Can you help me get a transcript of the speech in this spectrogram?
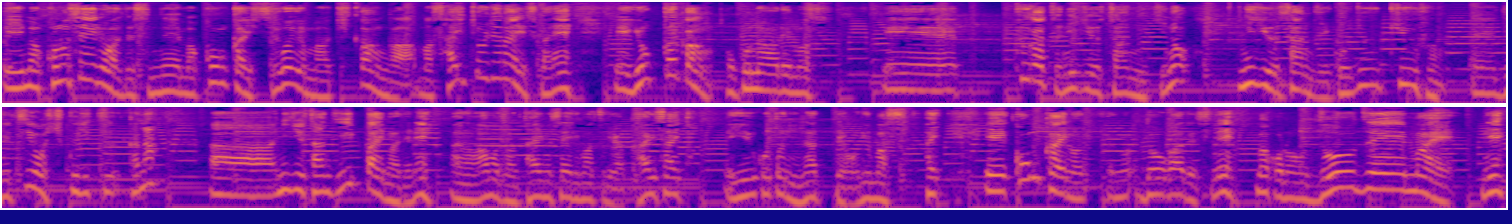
えー、まあ、このセールはですね、まあ、今回すごい、まあ、期間が、まあ、最長じゃないですかね、えー、4日間行われます。えー、9月23日の23時59分、えー、月曜祝日かなあ23時いっぱいまでね、あの、アマゾンタイムセール祭りは開催ということになっております。はい。えー、今回の動画はですね、まあ、この増税前、ね、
